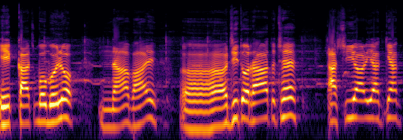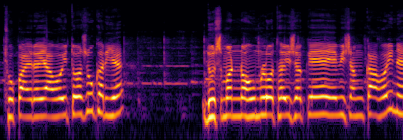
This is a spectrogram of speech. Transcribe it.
એક કાચબો બોલ્યો, ના ભાઈ હજી તો રાત છે. આ શિયાળિયા ક્યાંક છુપાઈ રહ્યા હોય તો શું કરીએ? દુશ્મનનો હુમલો થઈ શકે એવી શંકા હોય ને,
